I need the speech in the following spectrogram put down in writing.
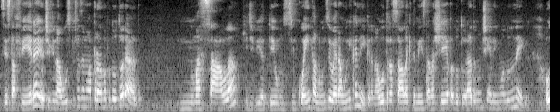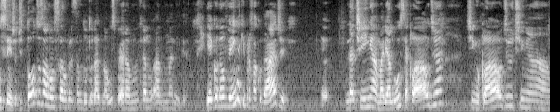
Sexta-feira eu tive na USP fazendo uma prova para doutorado. Numa sala que devia ter uns 50 alunos, eu era a única negra. Na outra sala, que também estava cheia para doutorado, não tinha nenhum aluno negro. Ou seja, de todos os alunos que estavam prestando doutorado na USP, eu era a única alu- aluna negra. E aí, quando eu venho aqui para a faculdade, ainda tinha a Maria Lúcia, a Cláudia, tinha o Cláudio, tinha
